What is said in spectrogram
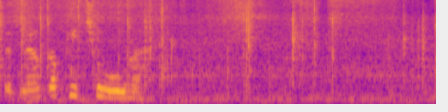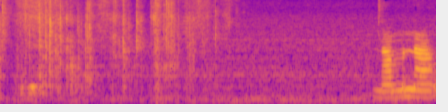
เสร็จแล้ว ก็พี่ชูค่ะ น้ำมะนาว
